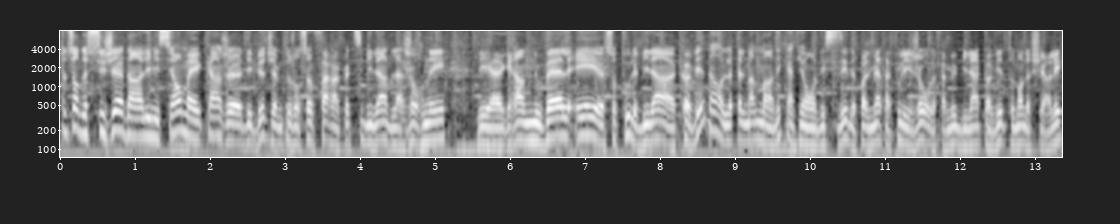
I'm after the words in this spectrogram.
toutes sortes de sujets dans l'émission, mais quand je débute, j'aime toujours ça, vous faire un petit bilan de la journée, des euh, grandes nouvelles et euh, surtout le bilan euh, COVID. hein. On l'a tellement demandé quand ils ont décidé de ne pas le mettre à tous les jours, le fameux bilan COVID. Tout le monde a chialé.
